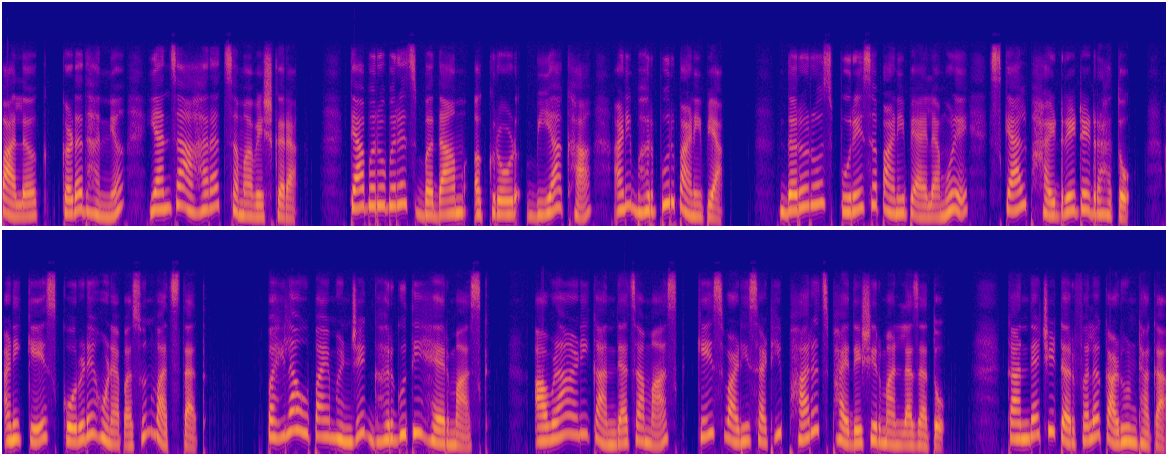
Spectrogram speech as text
पालक कडधान्य यांचा आहारात समावेश करा. त्याबरोबरच बदाम अक्रोड बिया खा आणि भरपूर पाणी प्या. दररोज पुरेसं पाणी प्यायल्यामुळे स्कॅल्प हायड्रेटेड राहतो आणि केस कोरडे होण्यापासून वाचतात. पहिला उपाय म्हणजे घरगुती हेअर मास्क. आवळा आणि कांद्याचा मास्क केस वाढीसाठी फारच फायदेशीर मानला जातो. कांद्याची टर्फलं काढून टाका.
